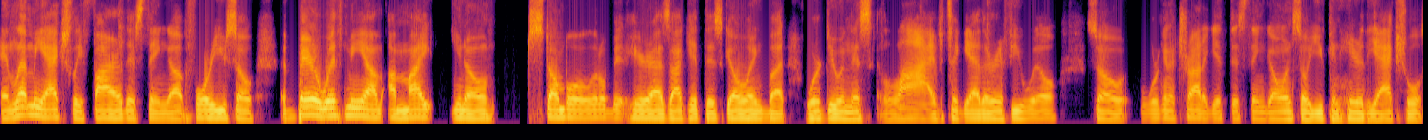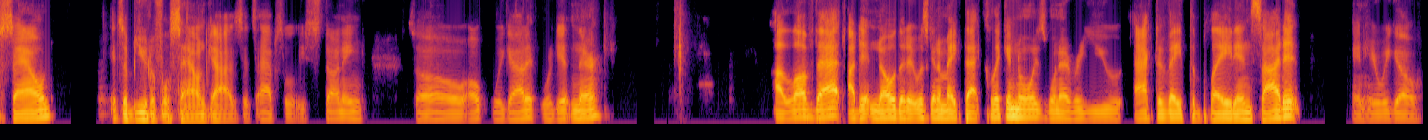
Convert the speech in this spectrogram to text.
And let me actually fire this thing up for you. So uh, bear with me. I, I might, you know, stumble a little bit here as I get this going, but we're doing this live together, if you will. So we're going to try to get this thing going so you can hear the actual sound. It's a beautiful sound, guys. It's absolutely stunning. So, oh, we got it. We're getting there. I love that. I didn't know that it was going to make that clicking noise whenever you activate the blade inside it. And here we go.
